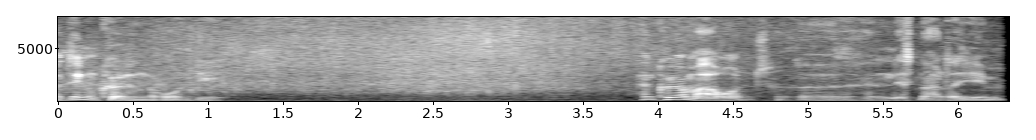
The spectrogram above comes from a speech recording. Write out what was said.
og den kører han rundt i. Han kører meget rundt. Øh, han er næsten aldrig hjemme.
